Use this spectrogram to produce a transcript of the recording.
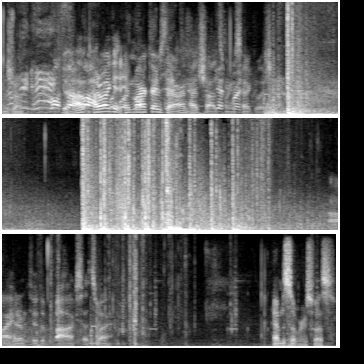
What's wrong? Lost Yo, that how, how do I get hit markers dead that aren't headshots when you ready. start glitching? Oh, I hit him through the box, that's why. Having silver is fast.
